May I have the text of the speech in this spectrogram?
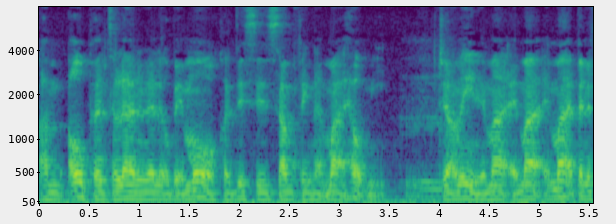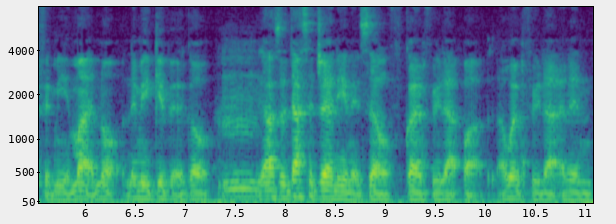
I'm open to learning a little bit more because this is something that might help me. Do you know what I mean? It might, it might, it might benefit me. It might not. Let me give it a go. Mm. That's a that's a journey in itself. Going through that, but I went through that, and then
